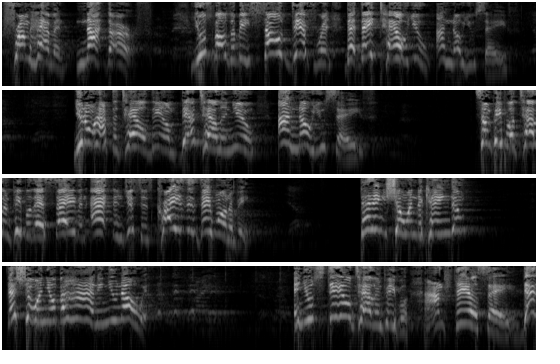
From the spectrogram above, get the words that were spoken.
from heaven, not the earth. You're supposed to be so different that they tell you, I know you saved. You don't have to tell them, they're telling you, I know you saved. Some people are telling people they're saved and acting just as crazy as they want to be. That ain't showing the kingdom. That's showing your behind and you know it. And you still telling people, I'm still saved. That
